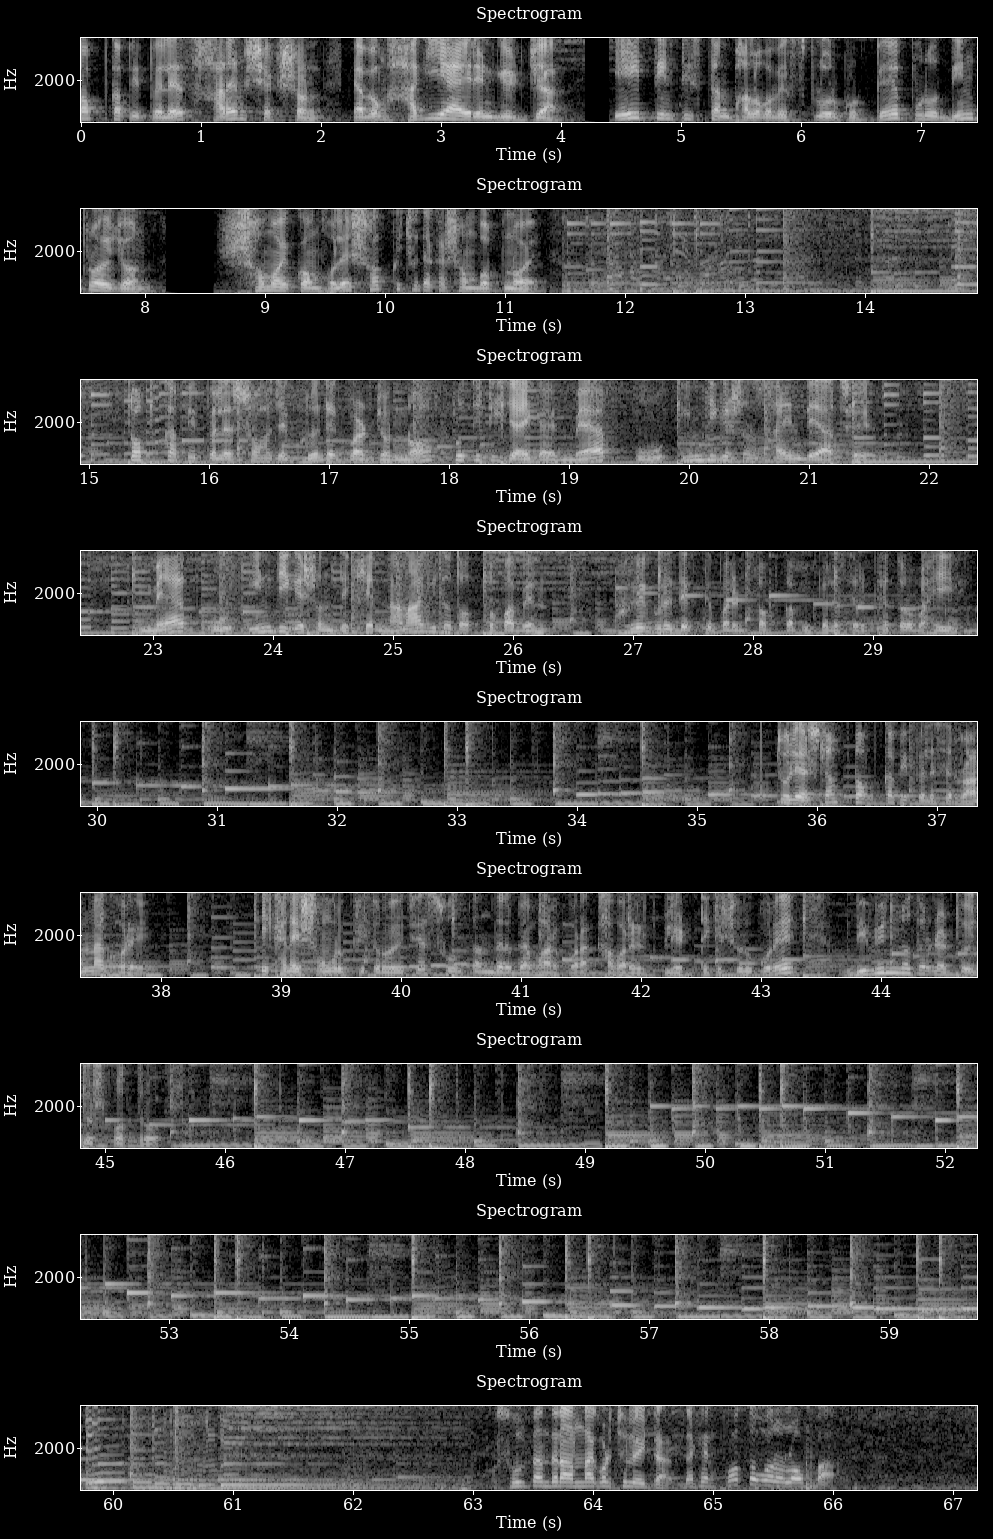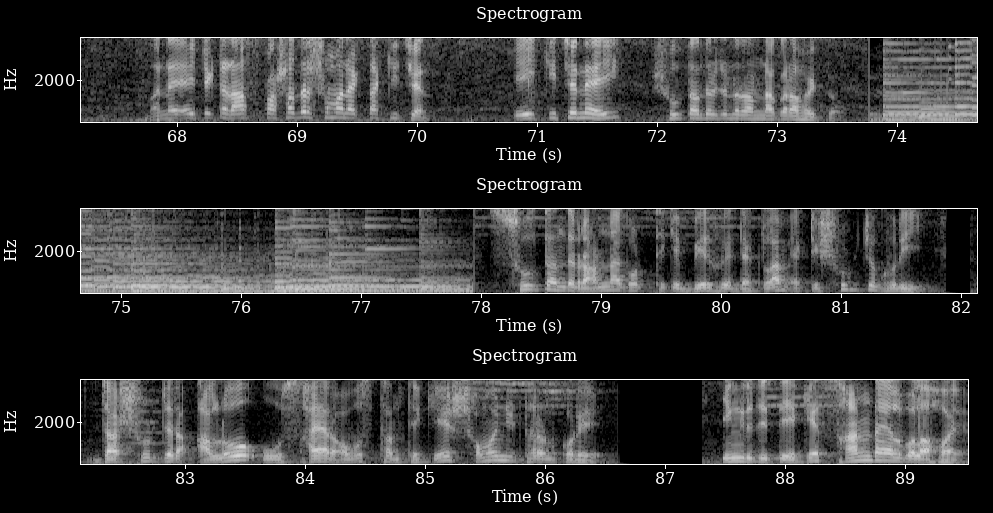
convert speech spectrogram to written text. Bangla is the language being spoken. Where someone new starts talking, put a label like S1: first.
S1: টপকাপি প্যালেস, হারেম সেকশন এবং হাগিয়া আইরেন গির্জা। এই তিনটি স্থান ভালোভাবে এক্সপ্লোর করতে পুরো দিন প্রয়োজন। সময় কম হলে সব কিছু দেখা সম্ভব নয়। টপকাপি প্যালেস সহজে ঘুরে দেখবার জন্য প্রতিটি জায়গায় ম্যাপ ও ইন্ডিকেশন সাইন দেয়া আছে। ম্যাপ ও ইন্ডিকেশন দেখে নানাবিধ তথ্য পাবেন। ঘুরে ঘুরে দেখতে পারেন টপকাপি প্যালেসের ভেতর বাহির। চলে আসলাম টপকাপি প্যালেসের রান্নাঘরে। এখানে সংরক্ষিত রয়েছে সুলতানদের ব্যবহার করা খাবারের প্লেট থেকে শুরু করে বিভিন্ন ধরনের তৈজসপত্র।
S2: সুলতানদের রান্না করছিল এটা দেখেন কত বড় লম্বা। মানে এইটা একটা রাজপ্রাসাদের সমান একটা কিচেন। এই কিচেনেই সুলতানদের জন্য রান্না করা হইতো।
S1: সুলতানদের রান্নাঘর থেকে বের হয়ে দেখলাম একটি সূর্য ঘড়ি, যা সূর্যের আলো ও ছায়ার অবস্থান থেকে সময় নির্ধারণ করে। ইংরেজিতে একে সানডায়াল বলা হয়।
